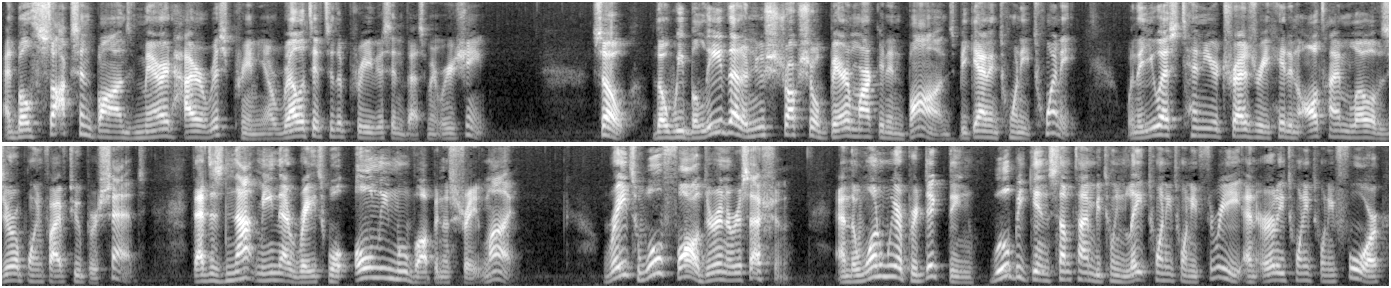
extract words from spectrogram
and both stocks and bonds merit higher risk premia relative to the previous investment regime. So, though we believe that a new structural bear market in bonds began in 2020, when the US 10 year Treasury hit an all time low of 0.52%, that does not mean that rates will only move up in a straight line. Rates will fall during a recession, and the one we are predicting will begin sometime between late 2023 and early 2024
